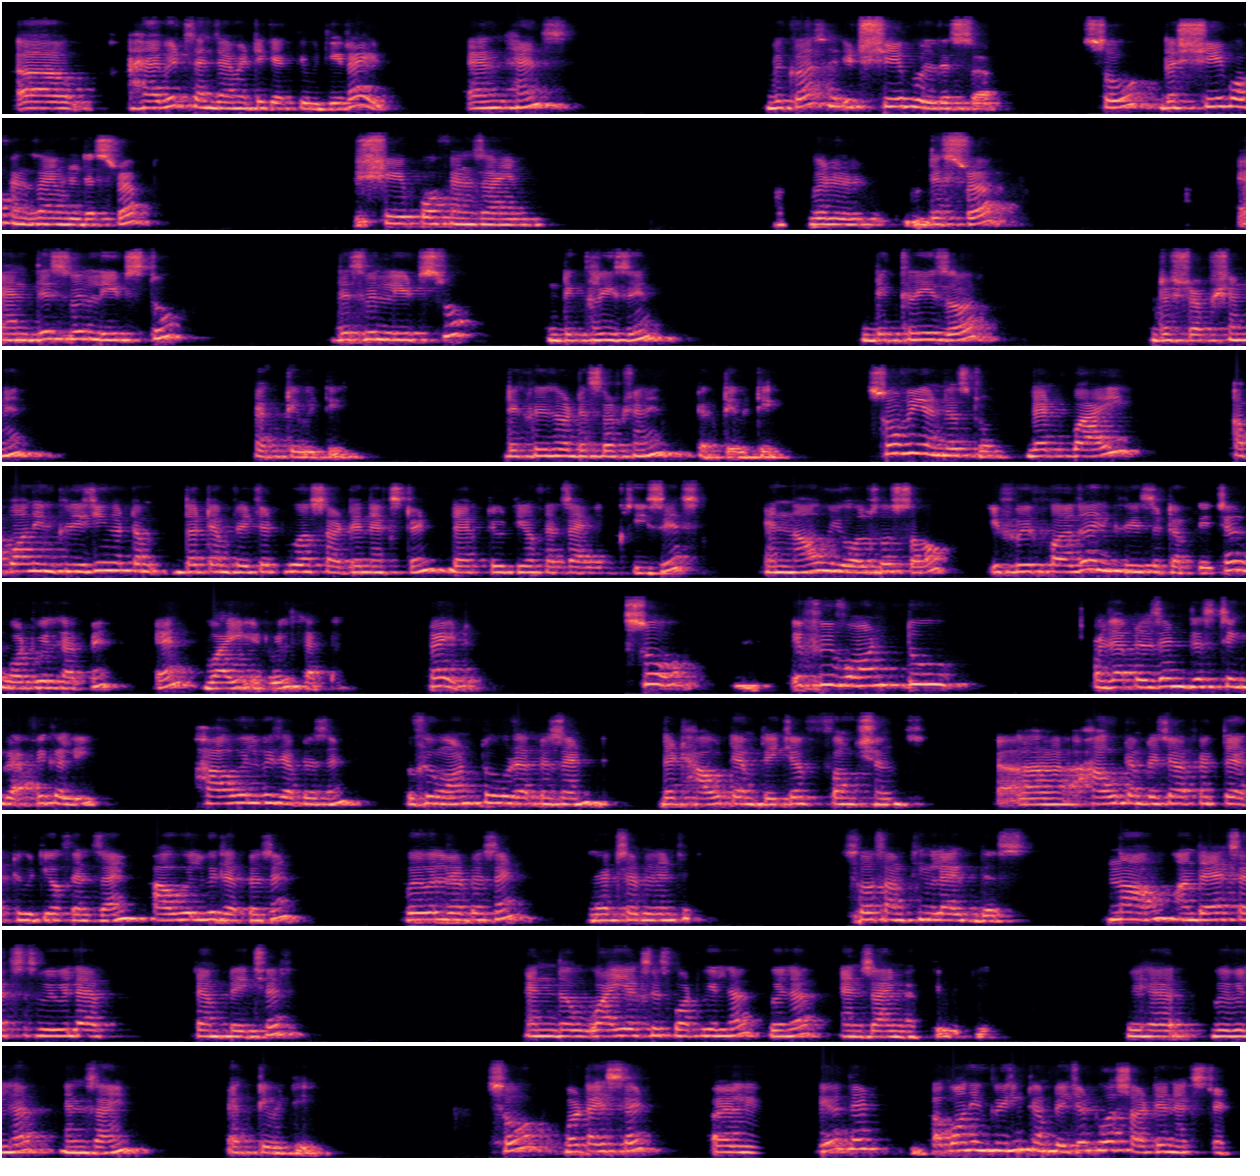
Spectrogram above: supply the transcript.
uh, have its enzymatic activity, right? And hence, because its shape will disrupt. So the shape of enzyme will disrupt. Shape of enzyme will disrupt. And this will leads to this will leads to decrease in decrease or disruption in activity. Decrease or disruption in activity. So we understood that why upon increasing the, the temperature to a certain extent the activity of enzyme increases. And now we also saw if we further increase the temperature what will happen and why it will happen right? So if we want to represent this thing graphically how will we represent? If we want to represent that how temperature functions, uh, how temperature affect the activity of enzyme, how will we represent? We will represent, let's represent it. So something like this. Now on the x-axis we will have temperature and the y-axis what we'll have? We'll have enzyme activity. We have we will have enzyme activity. So what I said earlier that upon increasing temperature to a certain extent,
